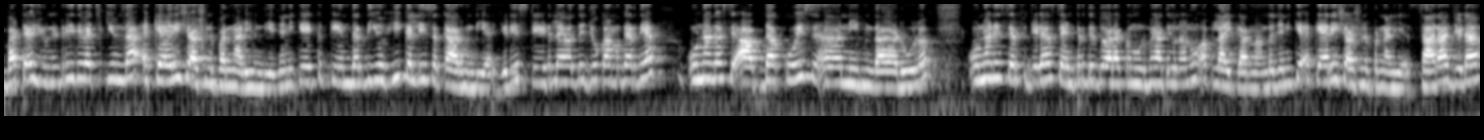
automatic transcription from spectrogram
ਬਟ ਯੂਨਿਟਰੀ ਦੇ ਵਿੱਚ ਕੀ ਹੁੰਦਾ? ਇਕਹਿਰੀ ਸ਼ਾਸਨ ਪ੍ਰਣਾਲੀ ਹੁੰਦੀ ਹੈ। ਯਾਨੀ ਕਿ ਇੱਕ ਕੇਂਦਰ ਦੀ ਉਹੀ ਇਕੱਲੀ ਸਰਕਾਰ ਹੁੰਦੀ ਹੈ। ਜਿਹੜੇ ਸਟੇਟ ਲੈਵਲ ਤੇ ਜੋ ਕੰਮ ਕਰਦੇ ਆ, ਉਹਨਾਂ ਦਾ ਸ- ਆਪ ਦਾ ਕੋਈ ਸ- ਨਹੀਂ ਹੁੰਦਾ ਰੂਲ ਉਹਨਾਂ ਨੇ ਸਿਰਫ ਜਿਹੜਾ ਸੈਂਟਰ ਦੇ ਦੁਆਰਾ ਕਾਨੂੰਨ ਬਣਾ ਤੇ ਉਹਨਾਂ ਨੂੰ ਅਪਲਾਈ ਕਰਨਾ ਹੁੰਦਾ। ਯਾਨੀ ਕਿ ਇਕਹਿਰੀ ਸ਼ਾਸਨ ਪ੍ਰਣਾਲੀ ਹੈ। ਸਾਰਾ ਜਿਹੜਾ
